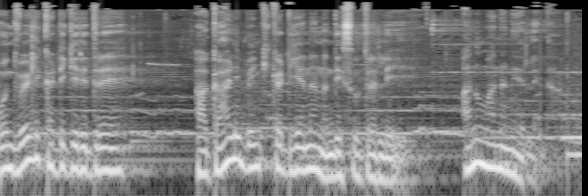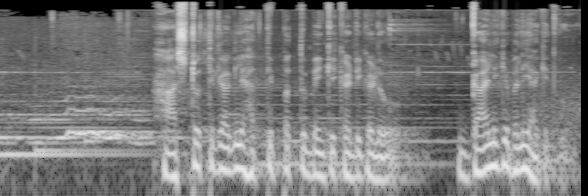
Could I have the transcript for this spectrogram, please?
ಒಂದು ವೇಳೆ ಕಡ್ಡಿಗೇರಿದ್ರೆ ಆ ಗಾಳಿ ಬೆಂಕಿ ಕಡ್ಡಿಯನ್ನು ನಂದಿಸುವುದರಲ್ಲಿ ಅನುಮಾನನೇ ಇರಲಿಲ್ಲ. ಅಷ್ಟೊತ್ತಿಗಾಗಲೇ ಹತ್ತಿಪ್ಪತ್ತು ಬೆಂಕಿ ಕಡ್ಡಿಗಳು ಗಾಳಿಗೆ ಬಲಿಯಾಗಿದ್ವು.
